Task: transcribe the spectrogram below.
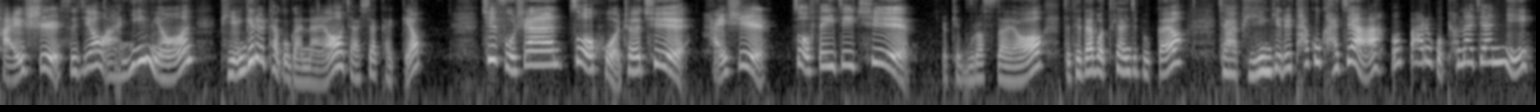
还是 쓰지요? 아니면 비행기를 타고 가나요? 자, 시작할게요. 去釜山坐火车去还是坐飞机去 이렇게 물었어요. 자, 대답 어떻게 하는지 볼까요? 자, 비행기를 타고 가자. 어, 빠르고 편하지 않니?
